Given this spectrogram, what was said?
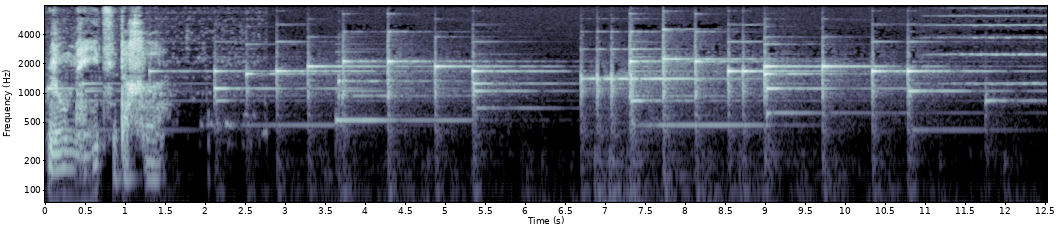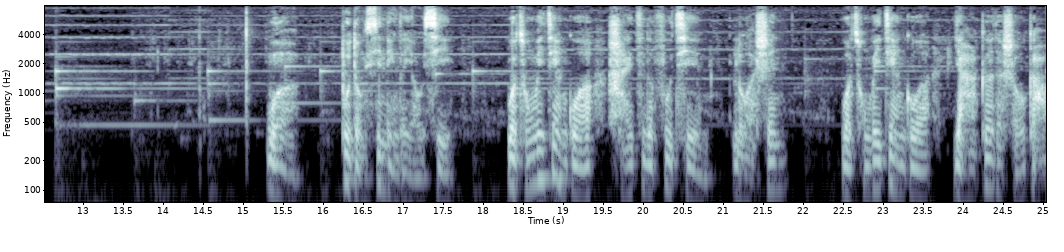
如梅子的河。我不懂心灵的游戏，我从未见过孩子的父亲裸身，我从未见过雅歌的手稿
